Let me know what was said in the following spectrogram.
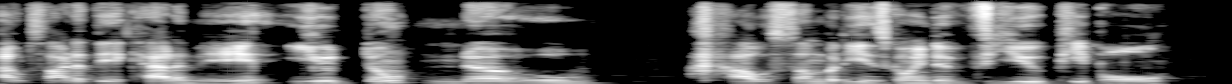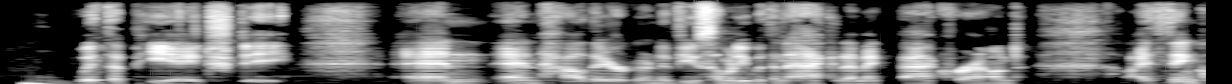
outside of the academy, you don't know how somebody is going to view people with a PhD and and how they are going to view somebody with an academic background. I think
